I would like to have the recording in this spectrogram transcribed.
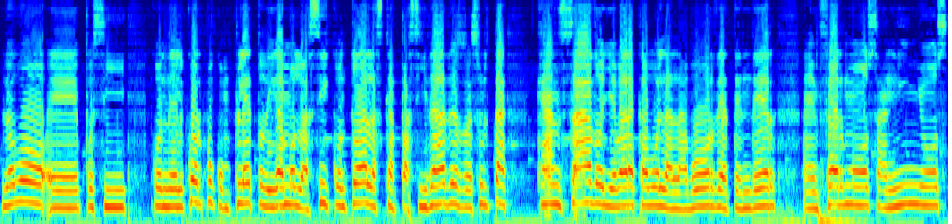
Luego, pues si con el cuerpo completo, digámoslo así, con todas las capacidades, resulta cansado llevar a cabo la labor de atender a enfermos, a niños,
